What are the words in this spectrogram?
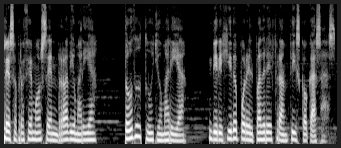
Les ofrecemos en Radio María Todo Tuyo María, dirigido por el Padre Francisco Casas.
